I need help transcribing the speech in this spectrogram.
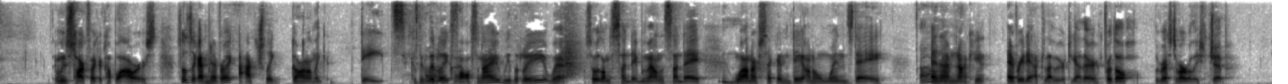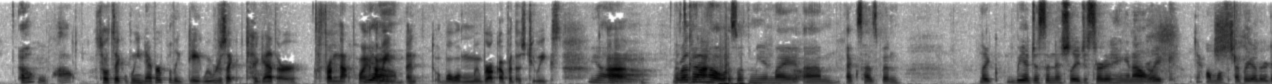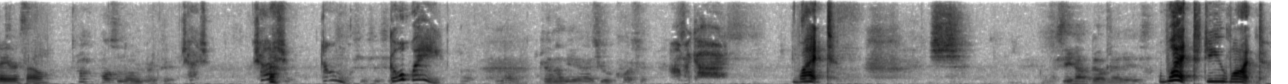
and we just talked for like a couple hours. So it's like I've never like actually gone on like dates because like Oh, literally okay. false and I we literally went. So it was on a Sunday. We met on a Sunday. Went on our second date on a Wednesday, Oh, and I'm not kidding. Every day after that, we were together for the the rest of our relationship. oh wow, So it's like we never really date. We were just like together from that point. I mean, and well, when we broke up for those two weeks. yeah. Um, That's other kind than of that- how it was with me and my um, ex-husband. Like we had just initially just started hanging out like Yeah. almost every other day or so. Also know you right there. Shush, shush, no, go away. No, because I need to ask you a question. Oh my god. What? Shh. See how dumb that is? What do you want?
